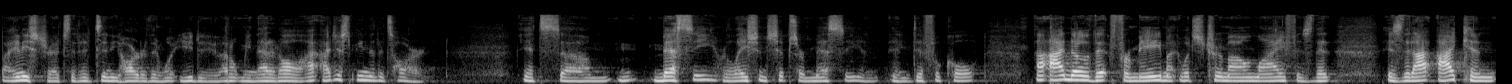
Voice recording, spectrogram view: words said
by any stretch that it's any harder than what you do. I don't mean that at all. I, I just mean that it's hard. It's um, messy. Relationships are messy and, and difficult. I, I, know that for me, my, what's true in my own life is that is that I, I can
